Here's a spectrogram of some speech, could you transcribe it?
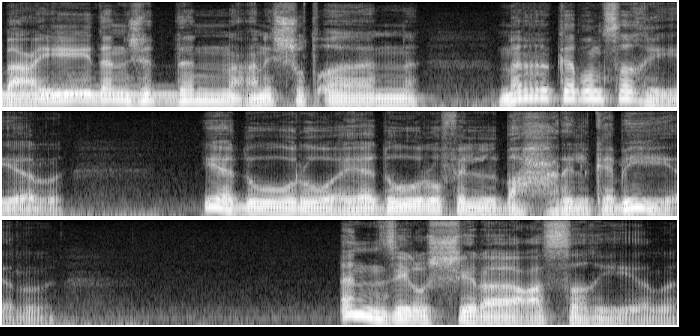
بعيدا جدا عن الشطآن مركب صغير يدور ويدور في البحر الكبير. أنزل الشراع الصغير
